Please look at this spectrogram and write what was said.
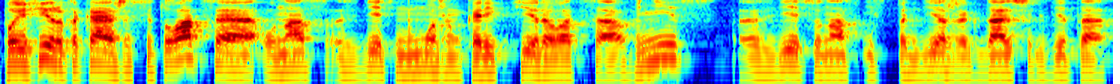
По эфиру такая же ситуация. У нас здесь мы можем корректироваться вниз. Здесь у нас из поддержек дальше где-то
